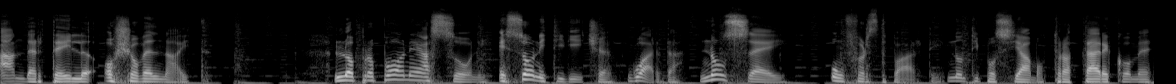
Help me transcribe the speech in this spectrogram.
Undertale o Shovel Knight lo propone a Sony e Sony ti dice guarda non sei un first party, non ti possiamo trattare come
